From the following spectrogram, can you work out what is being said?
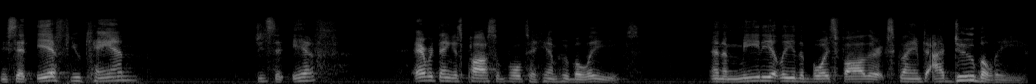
He said, if you can. Jesus said, if. Everything is possible to him who believes. And immediately the boy's father exclaimed, I do believe.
